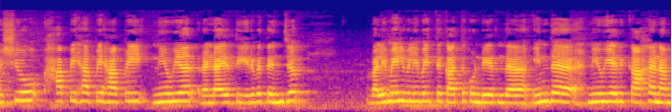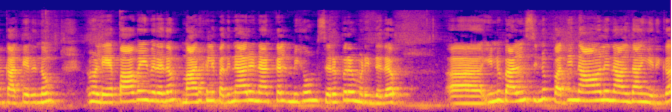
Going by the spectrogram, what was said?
wish you happy happy happy new year ரெண்டாயிரத்தி இருபத்தஞ்சு. வலிமையில் விழிவைத்து காத்து கொண்டிருந்த இந்த நியூ இயருக்காக நாம் காத்திருந்தோம். நம்மளுடைய பாவை விரதம் மார்கழி பதினாறு நாட்கள் மிகவும் சிறப்புற முடிந்தது. இன்னும் பேலன்ஸ் இன்னும் பதினாலு நாள் தான் இருக்கு.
